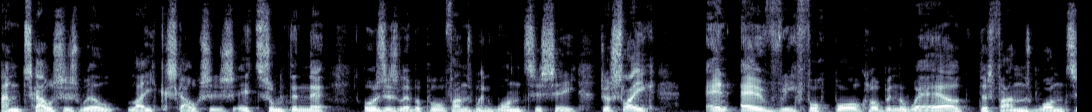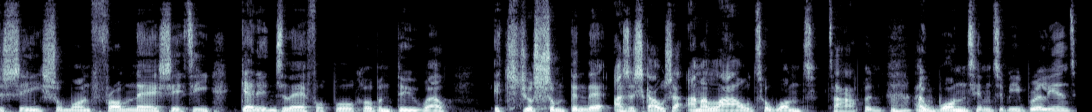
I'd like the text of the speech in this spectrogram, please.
And Scousers will like Scousers. It's something that us as Liverpool fans, we want to see. Just like in every football club in the world, the fans want to see someone from their city get into their football club and do well. It's just something that, as a Scouser, I'm allowed to want to happen. I want him to be brilliant,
